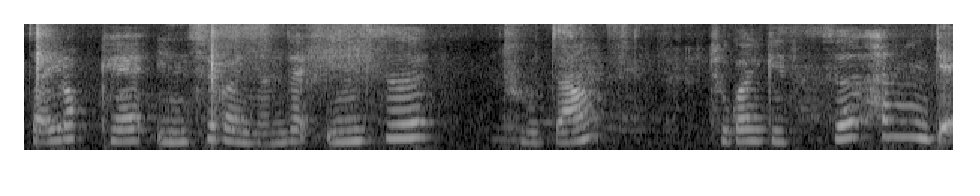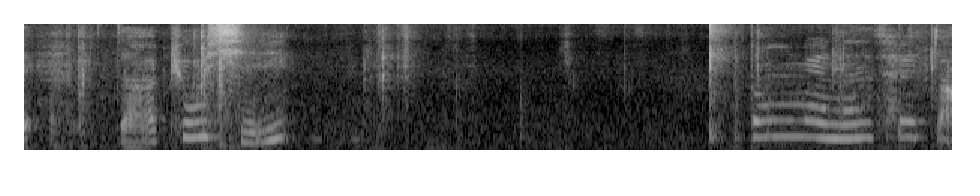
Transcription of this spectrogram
자 이렇게 인스가 있는데 인스 두 장, 조각 기스 한 개. 자 표시 떡매는 세 장.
